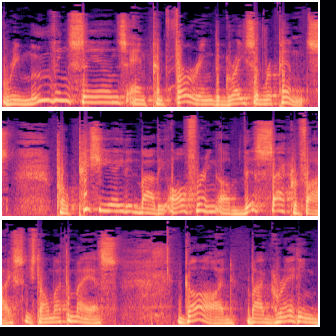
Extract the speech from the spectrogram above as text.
removing sins and conferring the grace of repentance. Propitiated by the offering of this sacrifice, he's talking about the Mass, God, by granting,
